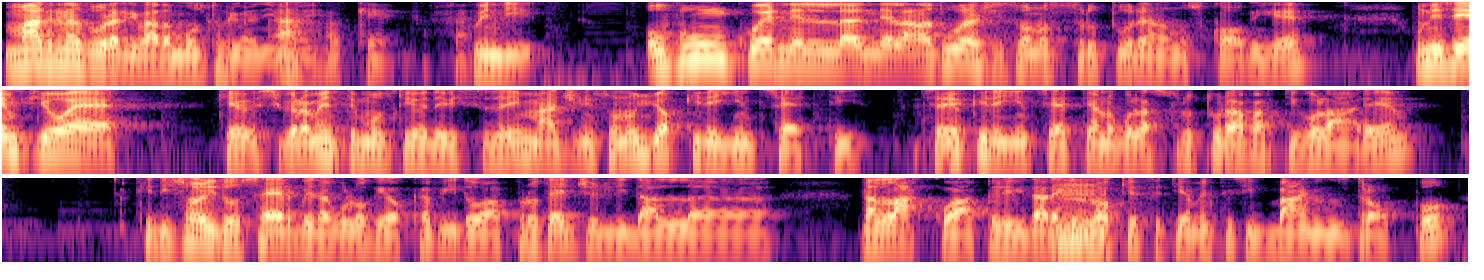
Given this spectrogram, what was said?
madre natura è arrivata molto prima di Ah, noi. ok, perfetto. Quindi ovunque nel- nella natura ci sono strutture nanoscopiche. Un esempio è che sicuramente molti avete visto delle immagini, sono gli occhi degli insetti. Sì. Gli occhi degli insetti hanno quella struttura particolare che di solito serve, da quello che ho capito, a proteggerli dal- dall'acqua per evitare che Mm. l'occhio effettivamente si bagni troppo.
